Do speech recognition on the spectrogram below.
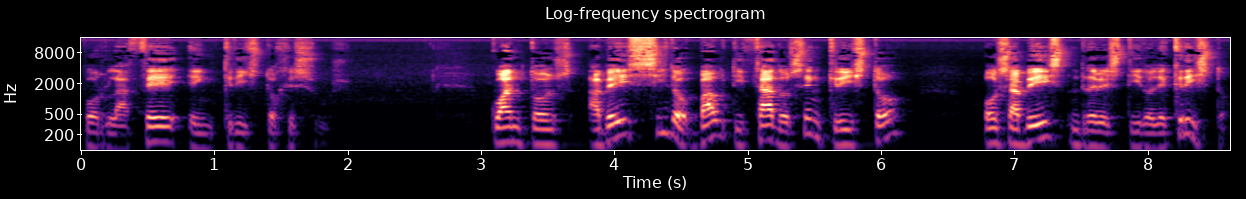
por la fe en Cristo Jesús. Cuantos habéis sido bautizados en Cristo, os habéis revestido de Cristo.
